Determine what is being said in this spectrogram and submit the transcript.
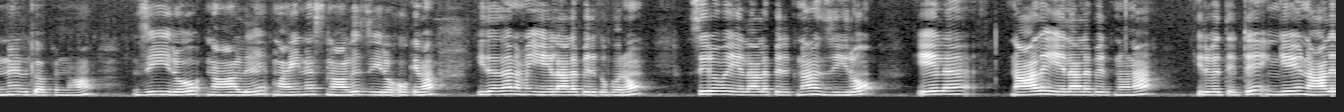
என்ன இருக்குது அப்படின்னா ஜீரோ நாலு மைனஸ் நாலு ஜீரோ ஓகேவா இதை தான் நம்ம ஏழால் பெருக்க போகிறோம் ஜீரோவை ஏழால் பெருக்குனா ஜீரோ ஏழை நாலு ஏழால் பெருக்கணுன்னா இருபத்தெட்டு. இங்கேயும் நாலு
